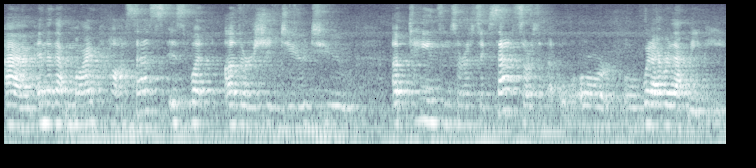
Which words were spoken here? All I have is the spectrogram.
Um, and that, that my process is what others should do to obtain some sort of success or, or, or whatever that may be.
